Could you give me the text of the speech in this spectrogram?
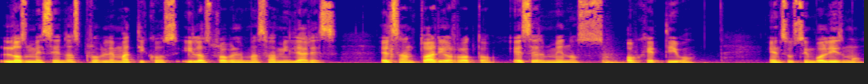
Los mecenas problemáticos y los problemas familiares el santuario roto es el menos objetivo. En su simbolismo,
